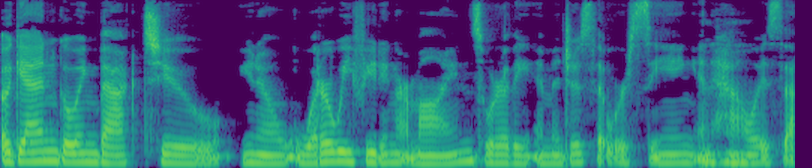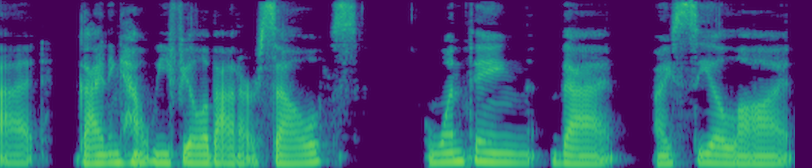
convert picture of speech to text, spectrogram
again, going back to, you know, what are we feeding our minds? What are the images that we're seeing? And how is that guiding how we feel about ourselves? One thing that I see a lot,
